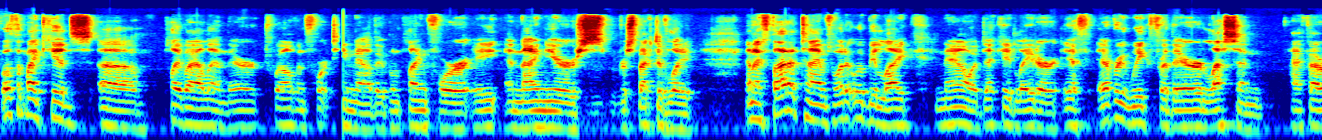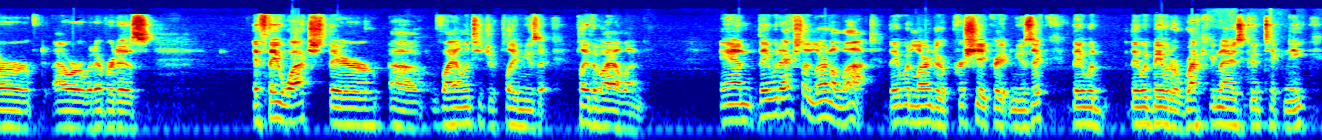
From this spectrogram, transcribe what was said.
Both of my kids uh, play violin. They're 12 and 14 now. They've been playing for eight and nine years, respectively. And I've thought at times what it would be like now, a decade later, if every week for their lesson, half hour, hour, whatever it is, if they watched their uh, violin teacher play music, play the violin, and they would actually learn a lot. They would learn to appreciate great music. They would they would be able to recognize good technique.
